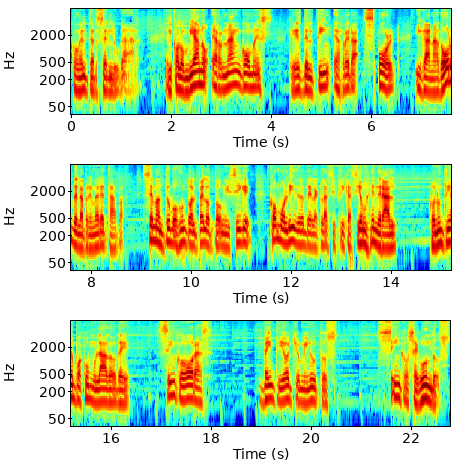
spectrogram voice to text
con el tercer lugar. El colombiano Hernán Gómez, que es del Team Herrera Sport y ganador de la primera etapa, se mantuvo junto al pelotón y sigue como líder de la clasificación general con un tiempo acumulado de 5 horas 28 minutos 5 segundos.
